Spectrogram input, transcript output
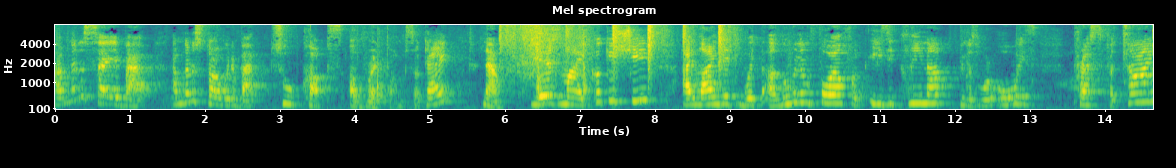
I'm going to say about, I'm going to start with about two cups of breadcrumbs, okay? Now, here's my cookie sheet. I lined it with aluminum foil for easy cleanup because we're always pressed for time.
